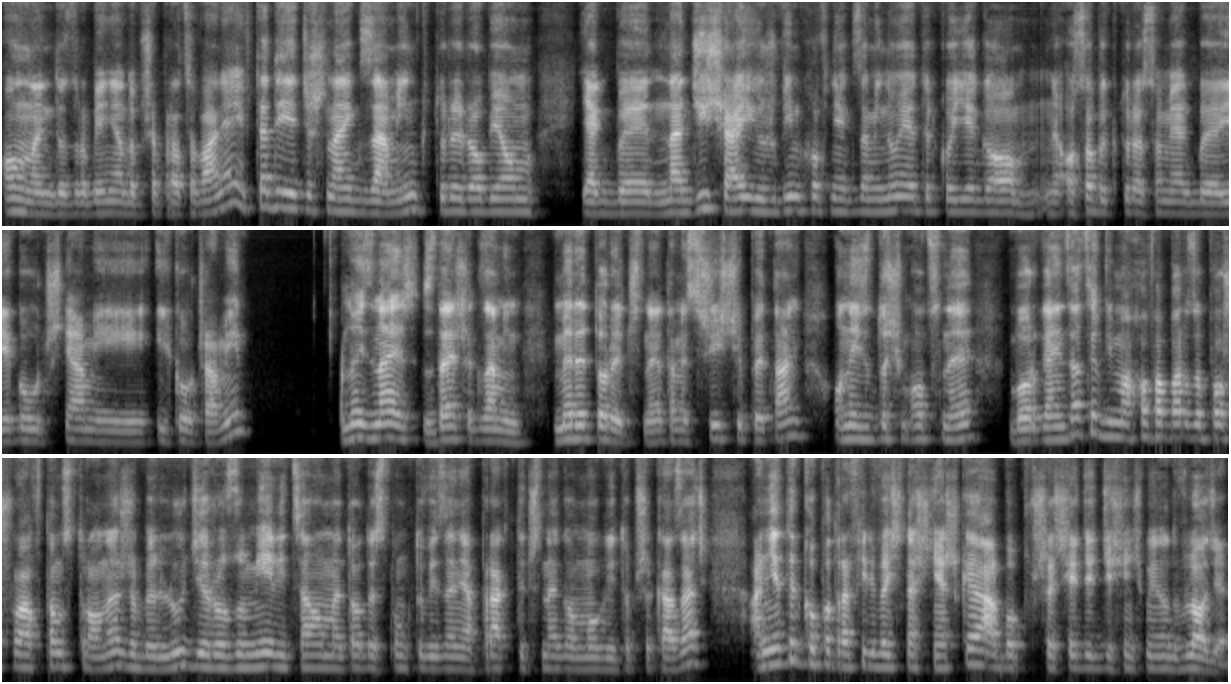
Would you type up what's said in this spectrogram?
online do zrobienia, do przepracowania i wtedy jedziesz na egzamin, który robią jakby na dzisiaj już Wim Hof nie egzaminuje, tylko jego osoby, które są jakby jego uczniami i coachami. No i zdajesz, zdajesz egzamin merytoryczny, tam jest 30 pytań, on jest dość mocny, bo organizacja Wimachowa bardzo poszła w tą stronę, żeby ludzie rozumieli całą metodę z punktu widzenia praktycznego, mogli to przekazać, a nie tylko potrafili wejść na śnieżkę albo przesiedzieć 10 minut w lodzie,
